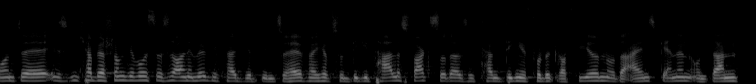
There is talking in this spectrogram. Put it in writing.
Und äh, ich habe ja schon gewusst, dass es auch eine Möglichkeit gibt, ihm zu helfen. Ich habe so ein digitales Fax, oder? Also ich kann Dinge fotografieren oder einscannen und dann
